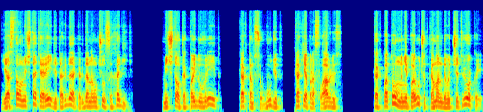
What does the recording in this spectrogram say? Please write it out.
Я стал мечтать о рейде тогда, когда научился ходить. Мечтал, как пойду в рейд, как там все будет, как я прославлюсь, как потом мне поручат командовать четверкой,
